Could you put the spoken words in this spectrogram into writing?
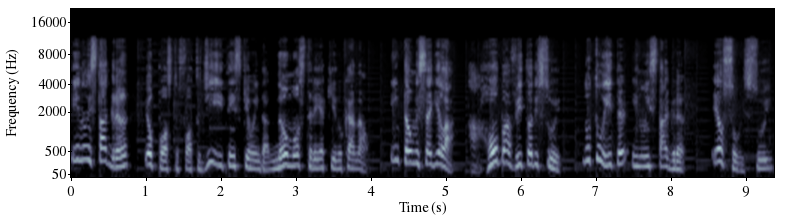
E no Instagram eu posto foto de itens que eu ainda não mostrei aqui no canal. Então me segue lá, arroba Vitorisui, no Twitter e no Instagram. Eu sou o Isui,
